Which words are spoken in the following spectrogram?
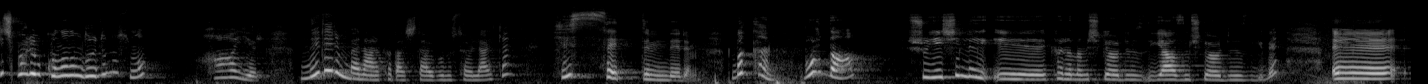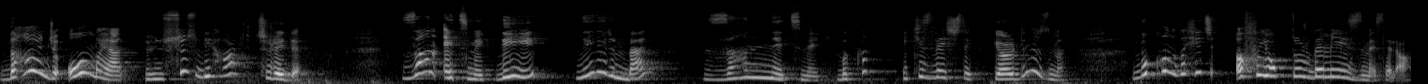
Hiç böyle bir kullanım duydunuz mu? Hayır. Ne derim ben arkadaşlar bunu söylerken? Hissettim derim. Bakın burada şu yeşille e, karalamış gördüğünüz, yazmış gördüğünüz gibi e, daha önce olmayan ünsüz bir harf türedi. Zan etmek değil, ne derim ben? Zannetmek. Bakın ikizleşti. Gördünüz mü? Bu konuda hiç afı yoktur demeyiz mesela.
